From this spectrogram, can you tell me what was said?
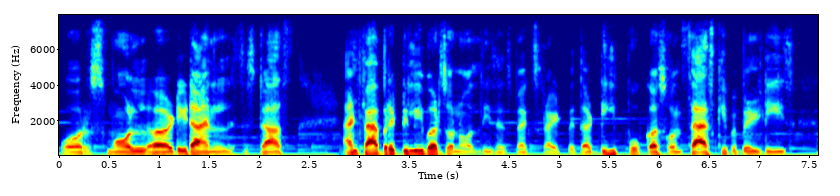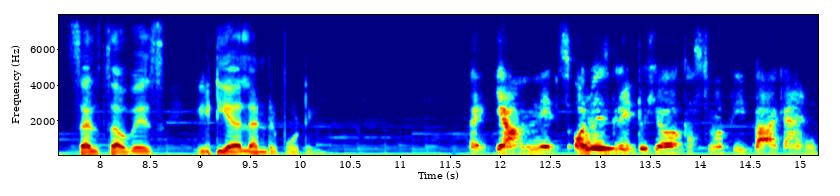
for small uh, data analysis tasks. And Fabric delivers on all these aspects, right? With a deep focus on SaaS capabilities, self-service, ETL, and reporting. Right. Yeah. I mean, it's always great to hear customer feedback and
